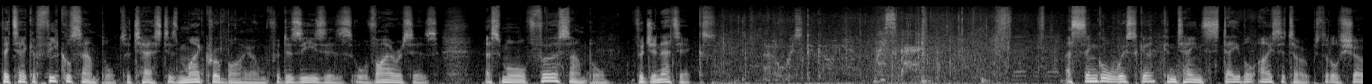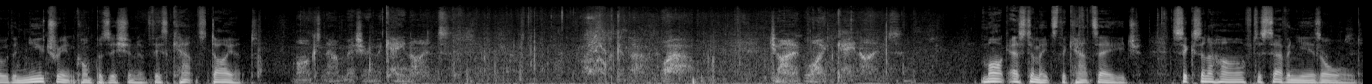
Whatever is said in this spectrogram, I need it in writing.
They take a fecal sample to test his microbiome for diseases or viruses, a small fur sample for genetics. I a whisker going in. Whisker. A single whisker contains stable isotopes that'll show the nutrient composition of this cat's diet. Mark's now measuring the canines. Look at that. Wow. Giant white canines. Mark estimates the cat's age six and a half to seven years old.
